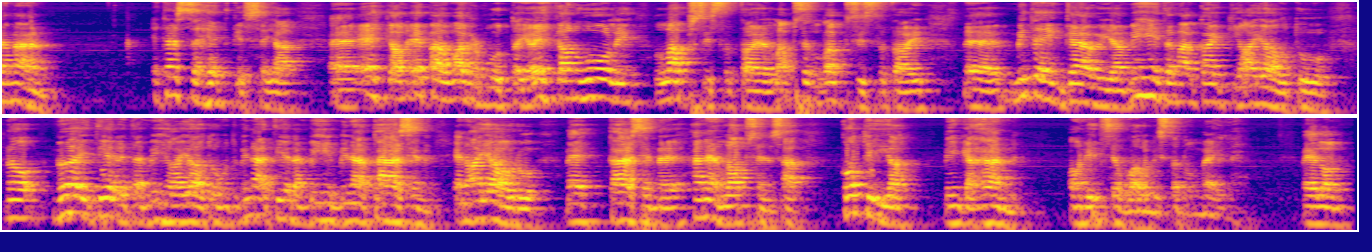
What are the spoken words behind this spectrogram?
tämän tässä hetkessä ja Ehkä on epävarmuutta ja ehkä on huoli lapsista tai lapsen lapsista tai miten käy ja mihin tämä kaikki ajautuu. No, me ei tiedetä mihin ajautuu, mutta minä tiedän mihin minä pääsen, en ajaudu. Me pääsemme hänen lapsensa kotia, minkä hän on itse valmistanut meille. Meillä on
